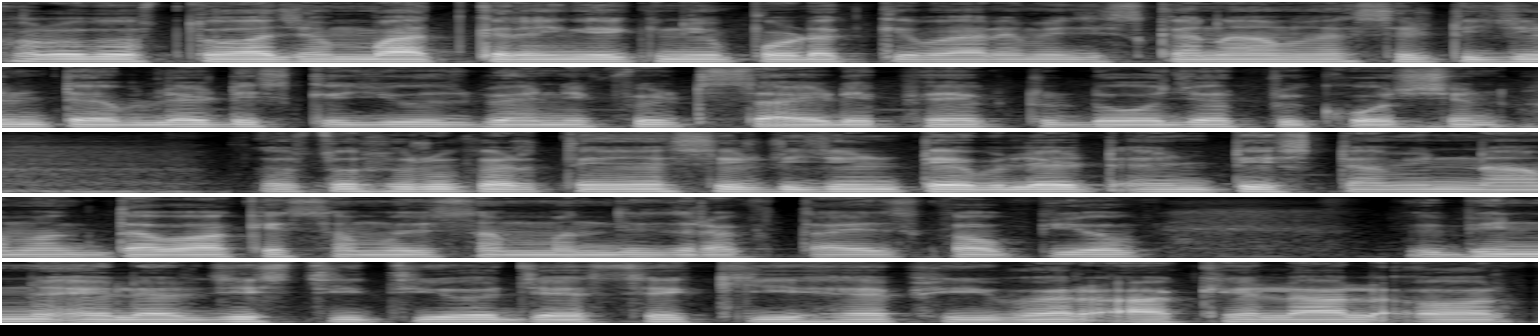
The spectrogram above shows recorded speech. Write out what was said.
हेलो दोस्तों, आज हम बात करेंगे एक न्यू प्रोडक्ट के बारे में जिसका नाम है सिटीजन टेबलेट इसके use benefit side effect dose और प्रिकॉशन दोस्तों, शुरू करते हैं। सिटीजन टेबलेट एंटीस्टामिन नामक दवा के समूह संबंधित रखता है। इसका उपयोग विभिन्न एलर्जी स्थितियों जैसे कि है फीवर आँखें लाल और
